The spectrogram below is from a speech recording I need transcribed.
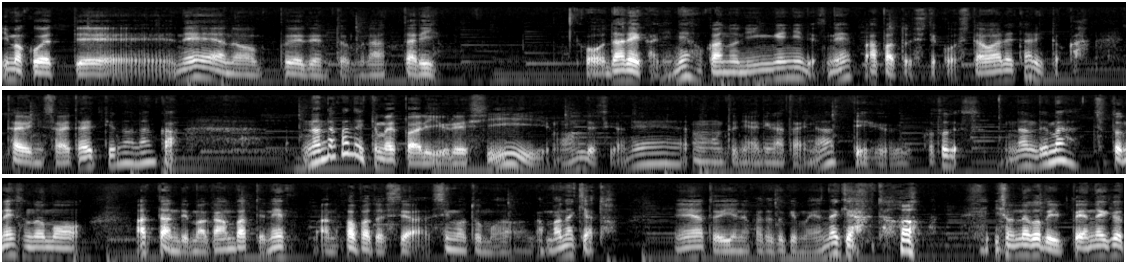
今こうやってねあのプレゼントをもらったりこう誰かにね他の人間にですねパパとしてこう慕われたりとか頼りにされたりっていうのはなんかなんだかんだ言ってもやっぱり嬉しいもんですよね、うん、本当にありがたいなっていうことです。なんでまあちょっとねそのもあったんで、まあ、頑張ってねあのパパとしては仕事も頑張らなきゃと、ね、あと家の片付けもやんなきゃと。いろんなこといっぱいやんなきゃ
